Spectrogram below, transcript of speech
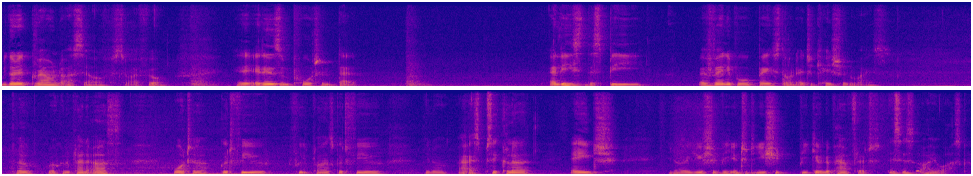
we got to ground ourselves. So I feel it, it is important that at least this be available based on education wise. Hello, welcome to planet Earth. Water, good for you. Fruit plants, good for you. You know, at a particular age, you know, you should be you should be given a pamphlet. This is ayahuasca.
